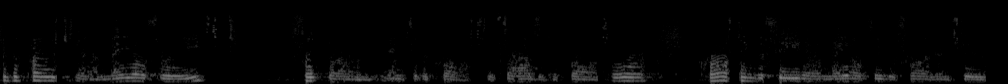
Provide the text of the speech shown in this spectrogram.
to the post and a nail through each foot bone into the cross, the sides of the cross, or crossing the feet and a nail through the front into,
